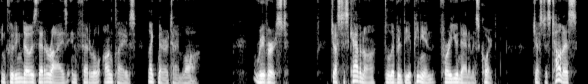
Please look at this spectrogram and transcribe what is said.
including those that arise in federal enclaves like maritime law. Reversed. Justice Kavanaugh delivered the opinion for a unanimous court. Justice Thomas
